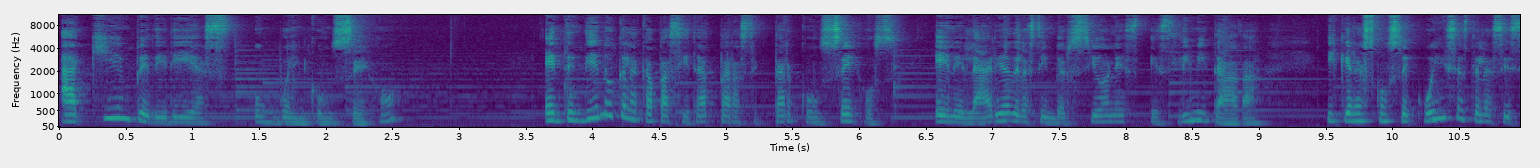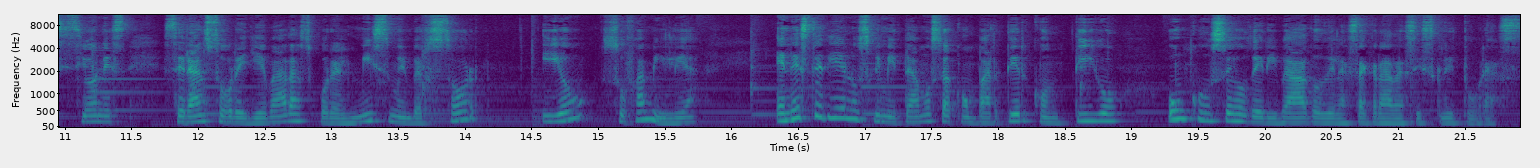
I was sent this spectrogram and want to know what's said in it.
¿a quién pedirías un buen consejo? Entendiendo que la capacidad para aceptar consejos en el área de las inversiones es limitada y que las consecuencias de las decisiones serán sobrellevadas por el mismo inversor y o su familia, en este día nos limitamos a compartir contigo un consejo derivado de las Sagradas Escrituras.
